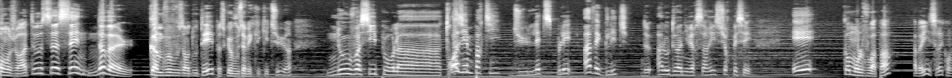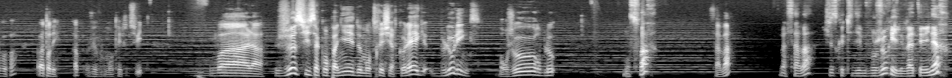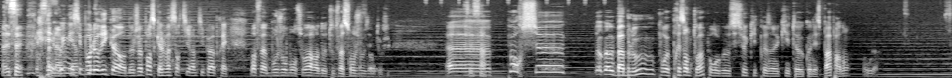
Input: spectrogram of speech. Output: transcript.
Bonjour à tous, c'est Novel. Comme vous vous en doutez, parce que vous avez cliqué dessus, hein, nous voici pour la troisième partie du Let's Play avec glitch de Halo 2 Anniversary sur PC. Et comme on le voit pas, ah bah oui, c'est vrai qu'on le voit pas. Oh, attendez, hop, je vais vous le montrer tout de suite. Voilà, je suis accompagné de mon très cher collègue Blue Links. Bonjour Blue, Bonsoir. ça va? Bah ça va. Juste que tu dis bonjour, il est 21h. Ça- ça n'a Oui, mais c'est pour le record, je pense qu'elle va sortir un petit peu après. Bon, Enfin, bonjour, bonsoir, de toute façon, je vous aime tous. Euh, ça. Pour ceux... euh, bah, bah, Blue, pour... présente-toi, pour euh, ceux qui te, présent- qui te connaissent pas, pardon. Oula.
